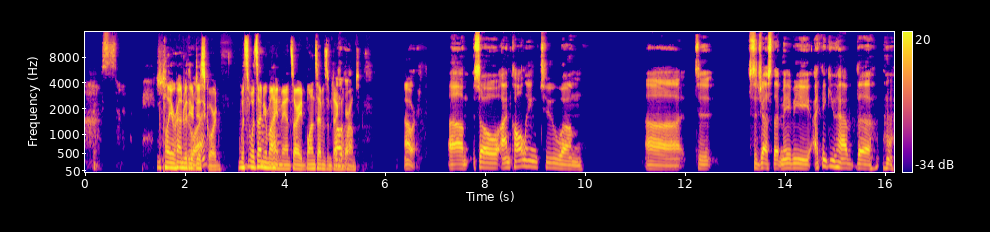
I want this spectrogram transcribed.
Oh, son of a bitch. Play around with your What? Discord. What's what's on your mind, man? Sorry, blonde's having some technical Okay. problems. All right. Um, so I'm calling to um, uh, to suggest that maybe I think you have the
